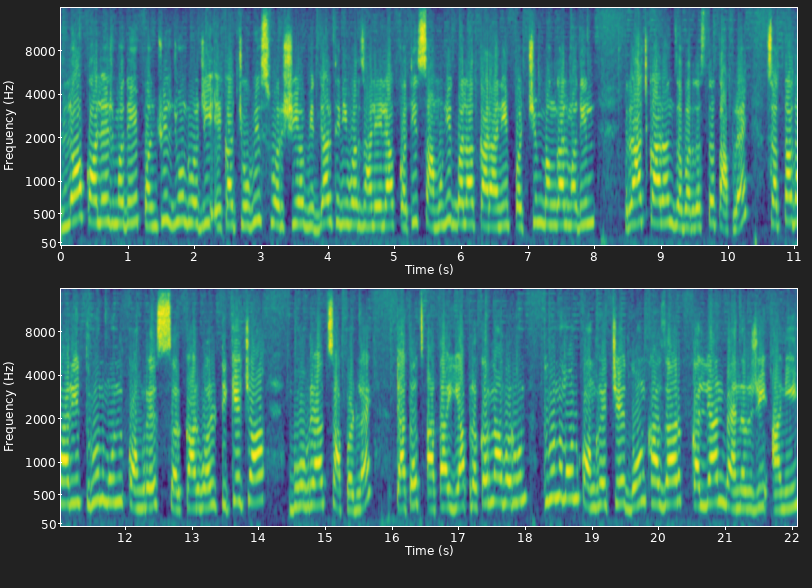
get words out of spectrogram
लॉ कॉलेजमध्ये पंचवीस जून रोजी एका चोवीस वर्षीय विद्यार्थिनीवर झालेल्या कथित सामूहिक बलात्काराने पश्चिम बंगालमधील राजकारण जबरदस्त तापलंय. सत्ताधारी तृणमूल काँग्रेस सरकारवर टीकेच्या भोवऱ्यात सापडलाय. त्यातच आता या प्रकरणावरून तृणमूल काँग्रेसचे दोन खासदार कल्याण बॅनर्जी आणि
